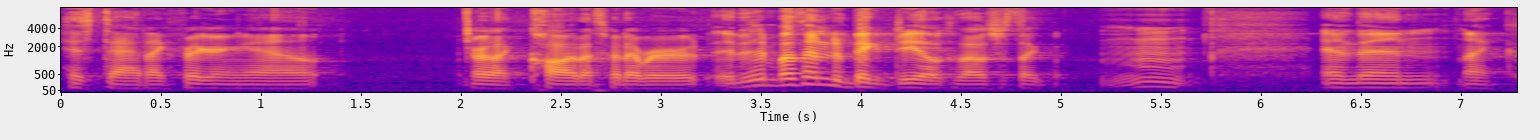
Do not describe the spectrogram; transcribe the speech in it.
his dad like figuring out or like called us whatever. It wasn't a big deal because I was just like, mm. and then like.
